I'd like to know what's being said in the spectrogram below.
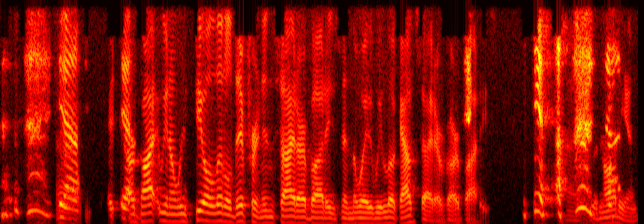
Yeah. Uh, yeah. Our body, you know, we feel a little different inside our bodies than the way we look outside of our bodies. Yeah. Uh, an audience.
